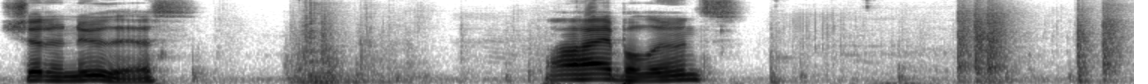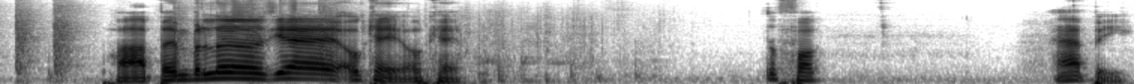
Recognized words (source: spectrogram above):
Shoulda knew this. Oh, hey, balloons. Popping balloons, yay! Okay, okay. The fuck? Happy.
